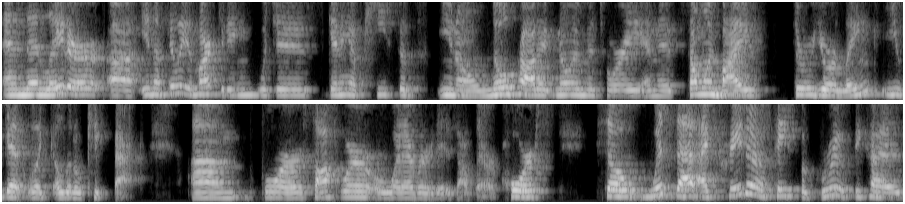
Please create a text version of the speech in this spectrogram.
and then later uh, in affiliate marketing which is getting a piece of you know no product no inventory and if someone buys through your link you get like a little kickback um, for software or whatever it is out there course. So with that i created a facebook group because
